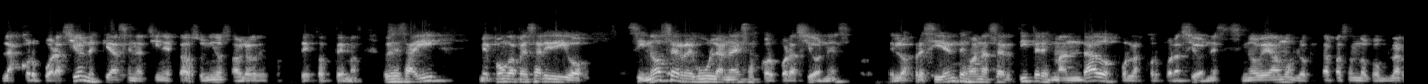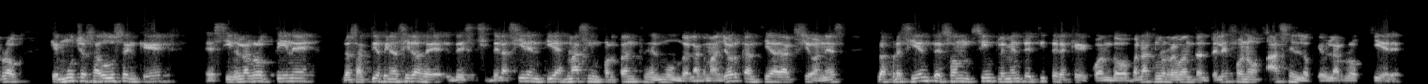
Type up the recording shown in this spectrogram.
las corporaciones que hacen a China y Estados Unidos hablar de estos, de estos temas. Entonces ahí me pongo a pensar y digo, si no se regulan a esas corporaciones, los presidentes van a ser títeres mandados por las corporaciones, si no veamos lo que está pasando con BlackRock, que muchos aducen que eh, si BlackRock tiene los activos financieros de, de, las 100 entidades más importantes del mundo, la mayor cantidad de acciones, los presidentes son simplemente títeres que cuando BlackRock levanta el teléfono hacen lo que BlackRock quiere.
